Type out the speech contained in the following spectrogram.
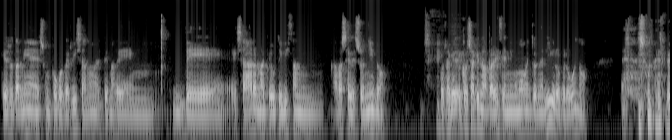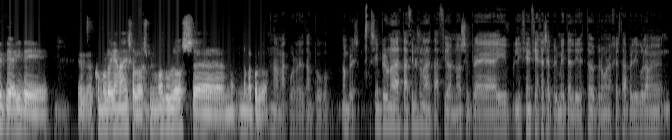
que eso también es un poco de risa, ¿no? El tema de, mm, de esa arma que utilizan a base de sonido, cosa que, cosa que no aparece en ningún momento en el libro, pero bueno, es una especie ahí de... ¿Cómo lo llaman eso? Los módulos... eh, no, no me acuerdo. No me acuerdo yo tampoco. Hombre, siempre una adaptación es una adaptación, ¿no? Siempre hay licencias que se permite el director, pero bueno, es que esta película me,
